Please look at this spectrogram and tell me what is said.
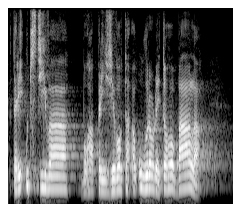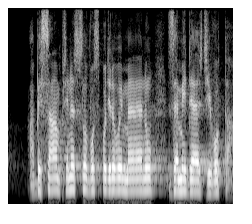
který uctívá Boha prý života a úrody, toho bála, aby sám přinesl v hospodinovi jménu zemi déšť života.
